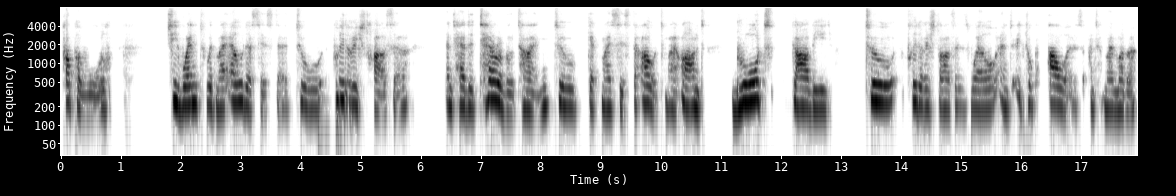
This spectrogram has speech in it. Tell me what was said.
proper wall. She went with my elder sister to Friedrichstrasse and had a terrible time to get my sister out. My aunt brought Gabi to Friedrichstrasse as well, and it took hours until my mother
